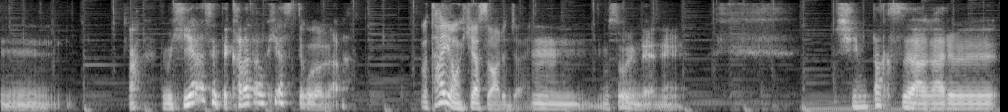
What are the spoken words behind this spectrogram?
うん。あ、でも冷や汗って体を冷やすってことだから。まあ体温冷やすはあるんじゃない、うん、そういうんだよね。心拍数上がる、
